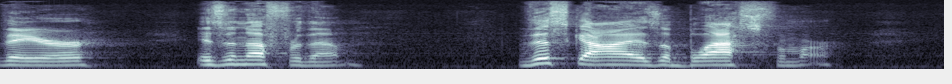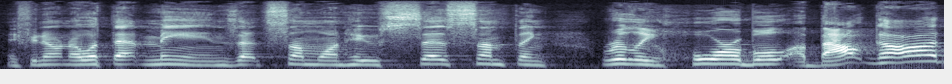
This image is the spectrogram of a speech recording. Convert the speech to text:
there is enough for them. This guy is a blasphemer. If you don't know what that means, that's someone who says something really horrible about God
